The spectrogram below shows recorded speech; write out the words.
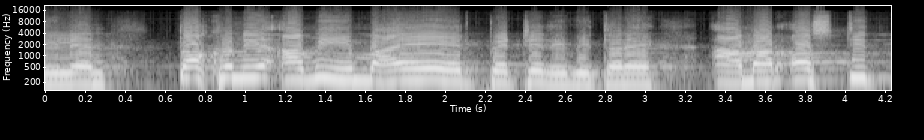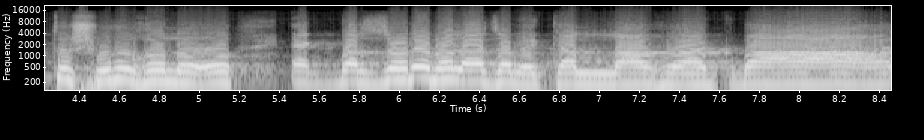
দিলেন। তখনই আমি মায়ের পেটের ভিতরে আমার অস্তিত্ব শুরু হলো। একবার জোরে বলা যাবে কাল্লাহ আকবার।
